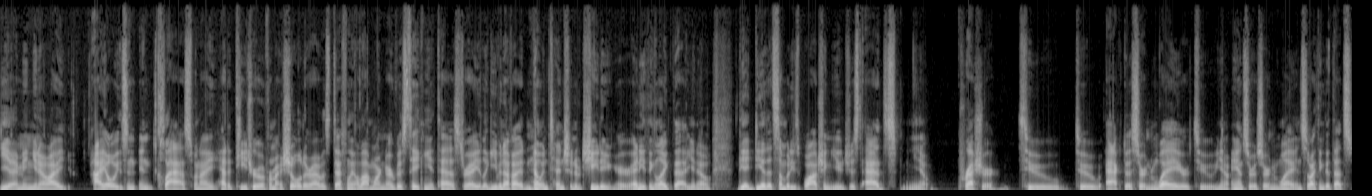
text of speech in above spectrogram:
Yeah, I mean, you know, I I always in, in, class when I had a teacher over my shoulder, I was definitely a lot more nervous taking a test, right? Like even if I had no intention of cheating or anything like that, you know, the idea that somebody's watching you just adds, you know, pressure to to act a certain way or to, you know, answer a certain way. And so I think that that's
